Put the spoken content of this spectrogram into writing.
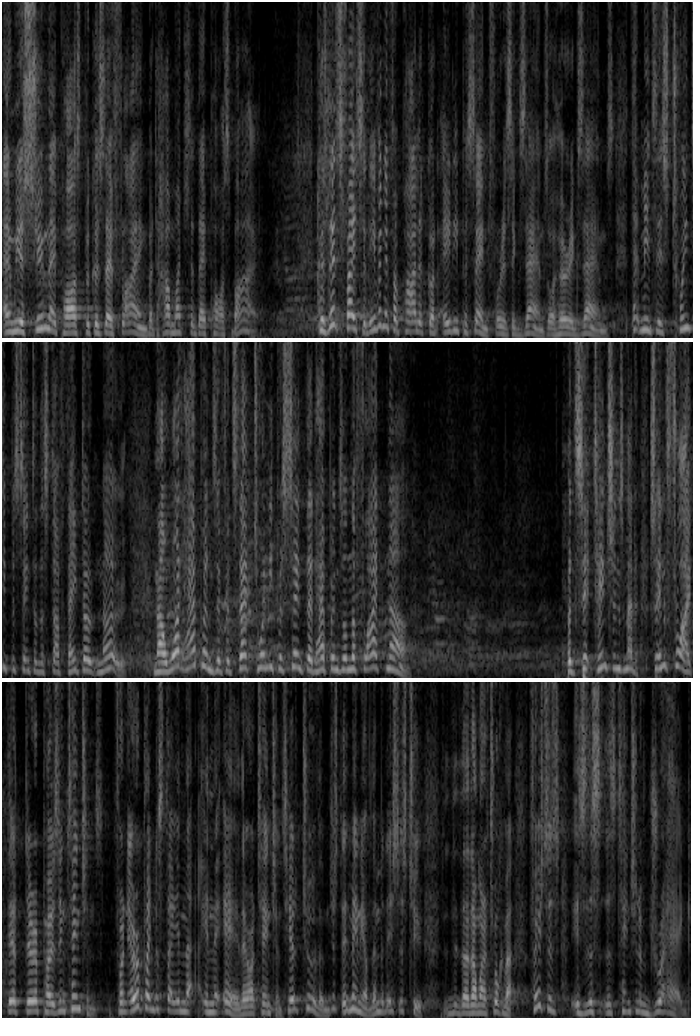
And we assume they passed because they're flying, but how much did they pass by? Because let's face it, even if a pilot got 80% for his exams or her exams, that means there's 20% of the stuff they don't know. Now, what happens if it's that 20% that happens on the flight now? But tensions matter. So in flight, they're, opposing tensions. For an airplane to stay in the, in the air, there are tensions. Here are two of them. Just, there's many of them, but there's just two that I want to talk about. First is, is this, this tension of drag.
